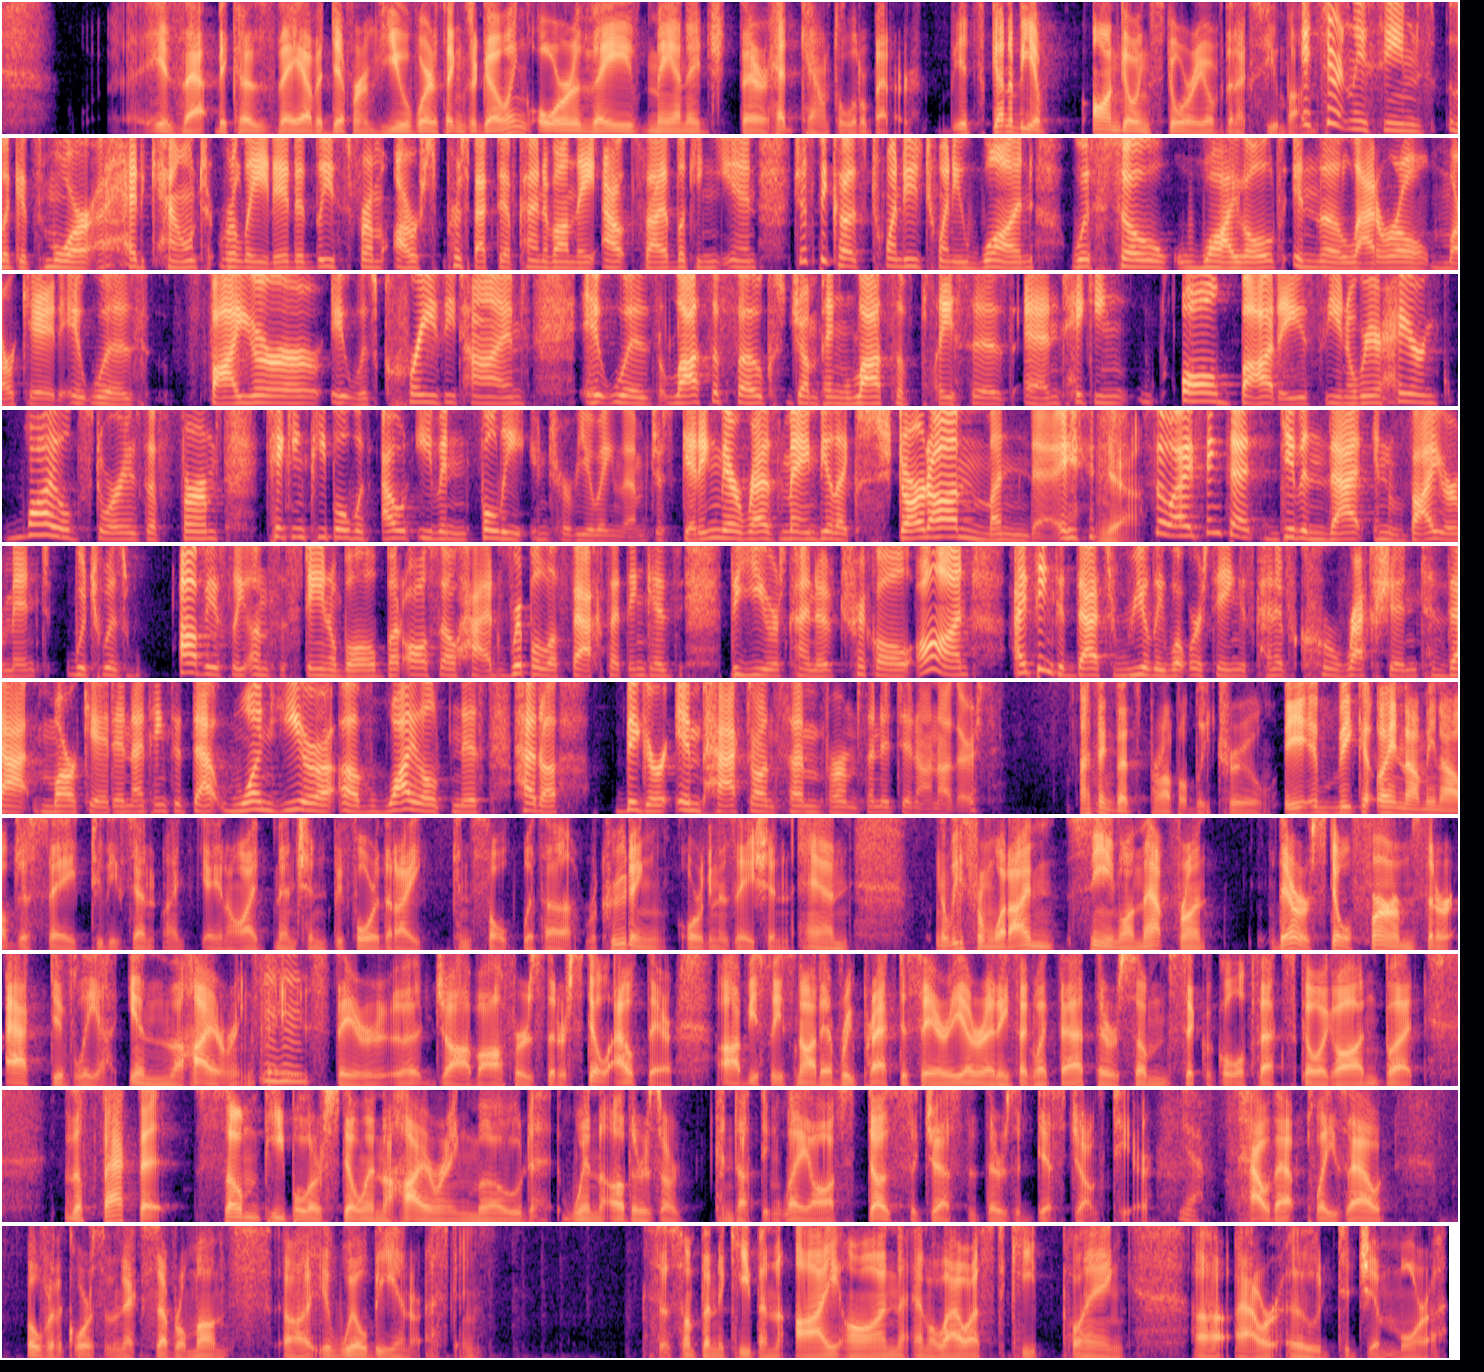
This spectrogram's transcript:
Is that because they have a different view of where things are going or they've managed their headcount a little better? It's going to be a ongoing story over the next few months. It certainly seems like it's more a headcount related, at least from our perspective, kind of on the outside looking in, just because 2021 was so wild in the lateral market. It was fire, it was crazy times, it was lots of folks jumping lots of places and taking all bodies. You know, we we're hearing wild stories of firms taking people without even fully interviewing them, just getting their resume and be like, start on Monday. Yeah. So I think that given that environment, which was obviously unsustainable, but also had ripple effects, I think as the years kind of trickle on, I think that that's really what we're seeing is kind of correction to that market. And I think that that one year of wildness had a bigger impact on some firms than it did on others. I think that's probably true. It, because, I mean, I'll just say to the extent, like, you know, I mentioned before that I consult with a recruiting organization, and at least from what I'm seeing on that front, there are still firms that are actively in the hiring phase. There are uh, job offers that are still out there. Obviously, it's not every practice area or anything like that. There's some cyclical effects going on, but the fact that some people are still in a hiring mode when others are conducting layoffs does suggest that there's a disjunct here. Yeah. How that plays out over the course of the next several months, uh, it will be interesting. So, something to keep an eye on and allow us to keep playing uh, our ode to Jim Mora.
